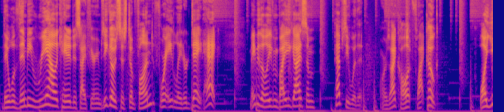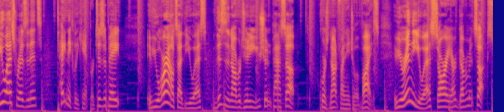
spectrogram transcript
they will then be reallocated to Cypherium's ecosystem fund for a later date. Heck, maybe they'll even buy you guys some Pepsi with it, or as I call it, flat Coke. While US residents technically can't participate. If you are outside the US, this is an opportunity you shouldn't pass up. Course, not financial advice. If you're in the US, sorry, our government sucks,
